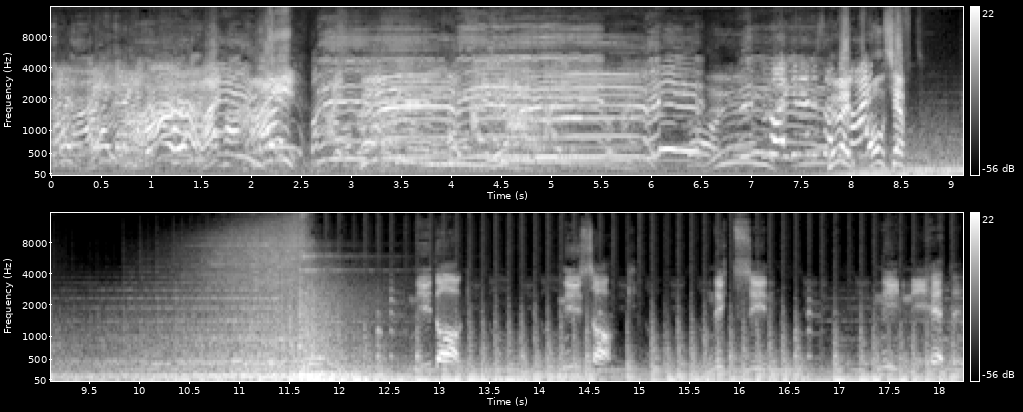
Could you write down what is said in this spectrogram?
Nei! Nei! Nei! Nei! vel, hold kjeft! Ny dag. Ny sak. Nytt syn. Nye nyheter.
